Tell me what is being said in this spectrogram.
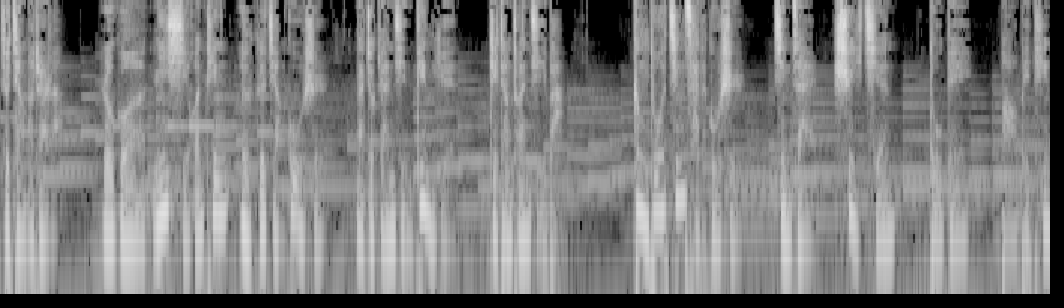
就讲到这儿了。如果你喜欢听乐哥讲故事，那就赶紧订阅这张专辑吧。更多精彩的故事，尽在睡前读给宝贝听。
